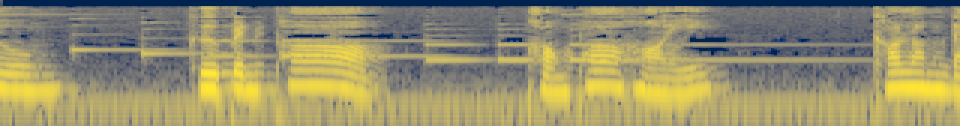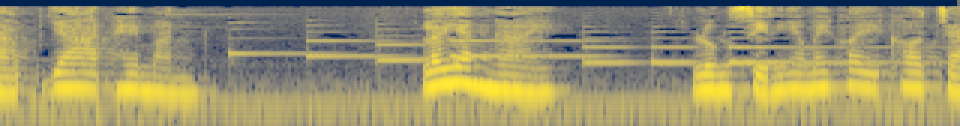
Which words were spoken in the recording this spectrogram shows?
ลุง คือเป็นพ่อ ของพ่อหอย เขาลำดับญาติให้มัน แล้วยังไง ลุงศิลยังไม่ค่อยเข้าใจ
